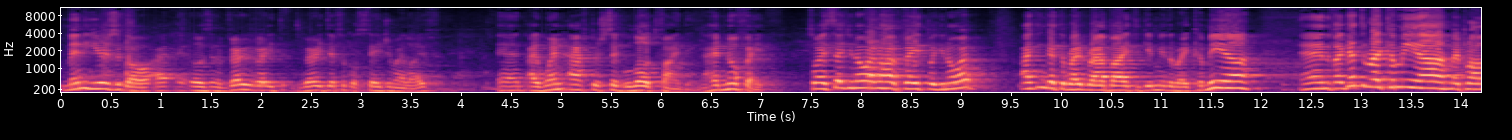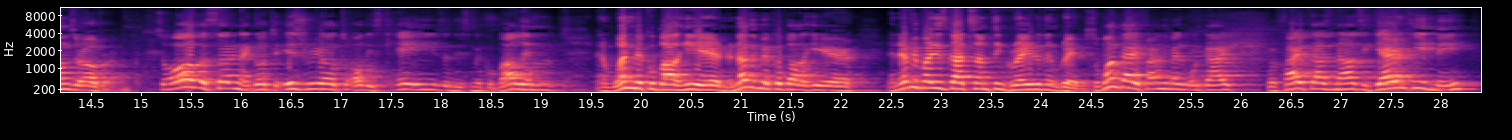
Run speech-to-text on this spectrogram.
Many years ago, I, it was in a very, very, very difficult stage in my life. And I went after segulot finding. I had no faith. So I said, you know, I don't have faith, but you know what? I can get the right rabbi to give me the right kamiyah. And if I get the right kamiyah, my problems are over. So all of a sudden, I go to Israel to all these caves and these mikubalim, and one mikubal here and another mikubal here, and everybody's got something greater than greater. So one guy, I finally met one guy for five thousand dollars. He guaranteed me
